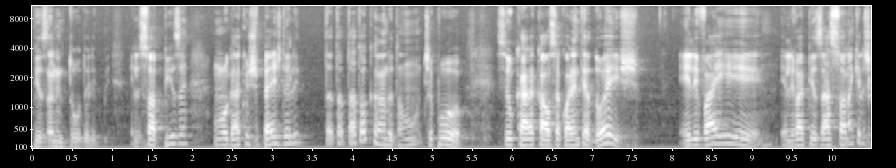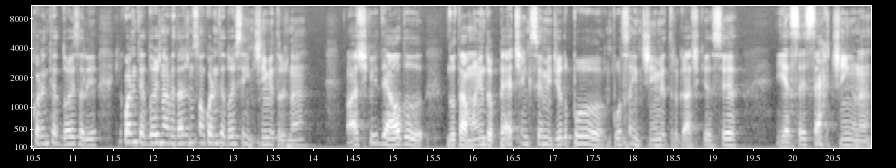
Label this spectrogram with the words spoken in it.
pisando em tudo. Ele, ele só pisa em um lugar que os pés dele tá, tá, tá tocando. Então, tipo, se o cara calça 42, ele vai ele vai pisar só naqueles 42 ali. Que 42, na verdade, não são 42 centímetros, né? Eu acho que o ideal do, do tamanho do pé tinha que ser medido por, por centímetro. Eu acho que ia ser ia ser certinho, né?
